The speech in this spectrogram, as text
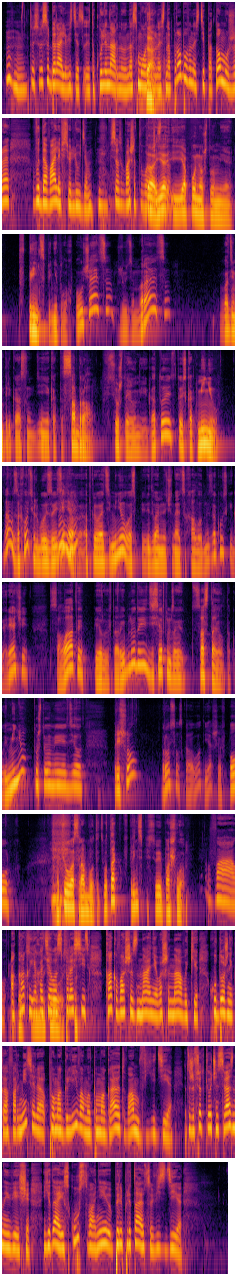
Угу. То есть вы собирали везде эту кулинарную насмотренность, да. напробованность, и потом уже выдавали все людям, все ваше творчество. Да, я, и я понял, что у меня в принципе неплохо получается, людям нравится. В один прекрасный день я как-то собрал все, что я умею готовить, то есть как меню. Да, вы заходите в любое заведение, угу. открываете меню, у вас перед вами начинаются холодные закуски, горячие, салаты, первые, вторые блюда, и десертом составил такое меню, то, что я умею делать. Пришел, бросил, сказал, вот я шеф-повар, хочу у вас работать. Вот так, в принципе, все и пошло. Вау. А так как я хотела спросить, как ваши знания, ваши навыки художника-оформителя помогли вам и помогают вам в еде? Это же все-таки очень связанные вещи. Еда и искусство, они переплетаются везде.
